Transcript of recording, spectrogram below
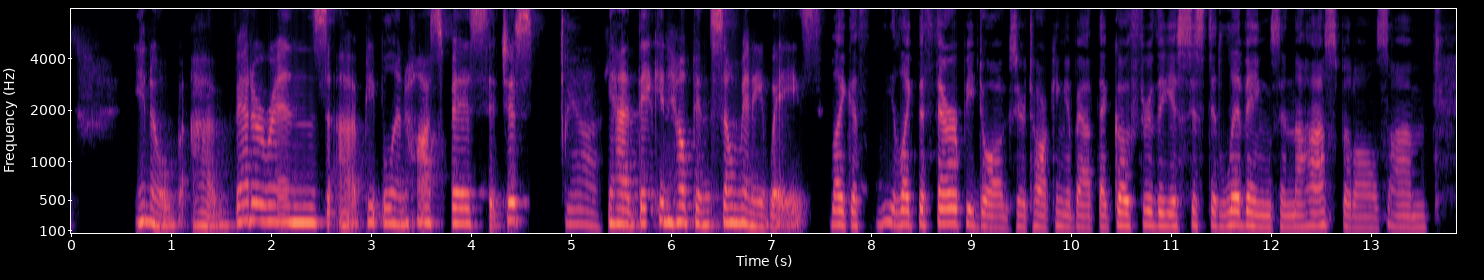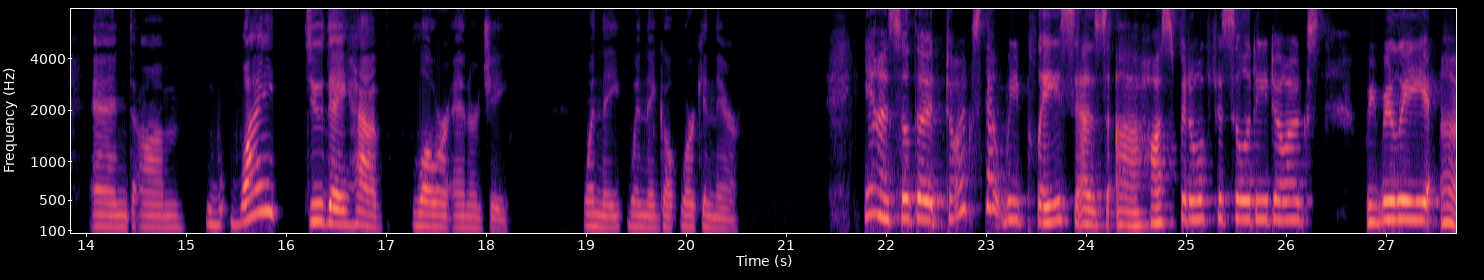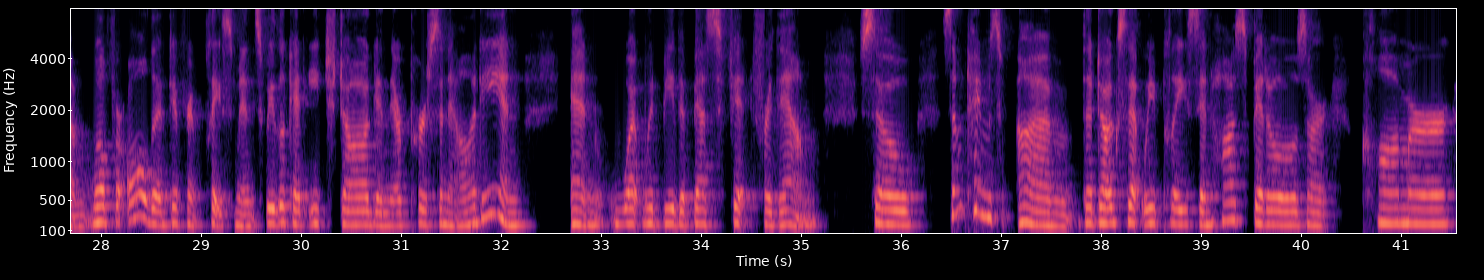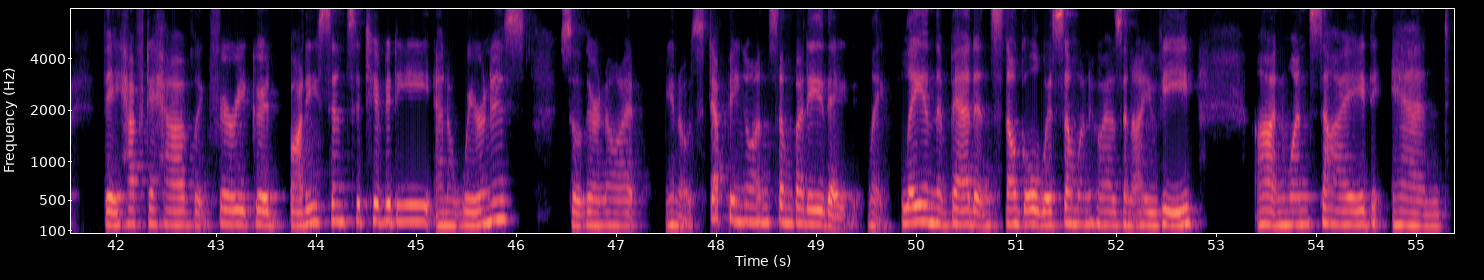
you know, uh, veterans, uh, people in hospice, it just, yeah. yeah they can help in so many ways. Like a like the therapy dogs you're talking about that go through the assisted livings in the hospitals um and um why do they have lower energy when they when they go work in there yeah, so the dogs that we place as uh, hospital facility dogs, we really, um, well, for all the different placements, we look at each dog and their personality and and what would be the best fit for them. So sometimes um, the dogs that we place in hospitals are calmer. They have to have like very good body sensitivity and awareness, so they're not you know stepping on somebody they like lay in the bed and snuggle with someone who has an iv on one side. And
